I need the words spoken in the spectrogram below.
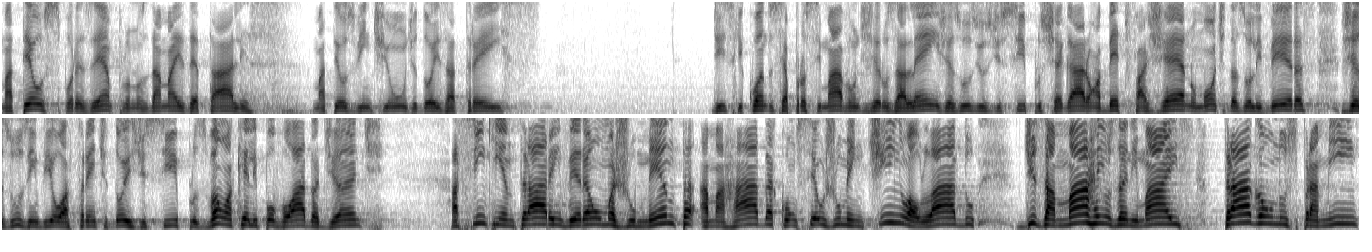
Mateus, por exemplo, nos dá mais detalhes. Mateus 21, de 2 a 3. Diz que quando se aproximavam de Jerusalém, Jesus e os discípulos chegaram a Betfagé, no Monte das Oliveiras. Jesus enviou à frente dois discípulos: vão aquele povoado adiante. Assim que entrarem, verão uma jumenta amarrada com seu jumentinho ao lado. Desamarrem os animais, tragam-nos para mim.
